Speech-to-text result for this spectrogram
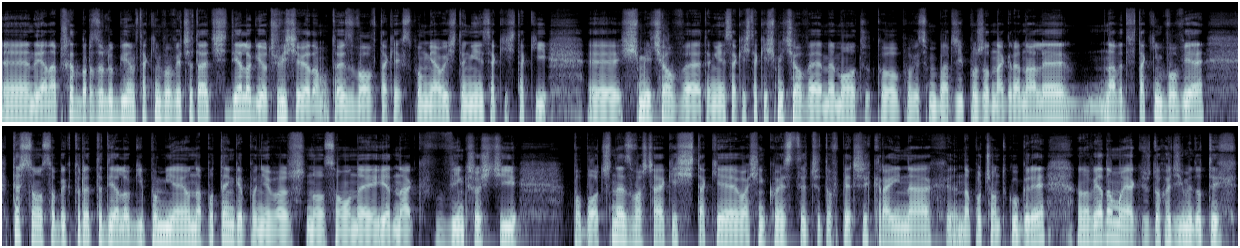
e, ja na przykład bardzo lubiłem w takim WoWie czytać dialogi. Oczywiście wiadomo, to jest WoW, tak jak wspomniałeś, to nie jest jakiś taki e, śmieciowe, to nie jest jakieś takie śmieciowe MMO, tylko powiedzmy bardziej porządna gra, no ale nawet w takim WoWie też są osoby, które te dialogi pomijają na potęgę, ponieważ no, są one jednak w większości poboczne, zwłaszcza jakieś takie właśnie questy, czy to w pierwszych krainach, na początku gry. No wiadomo, jak już dochodzimy do tych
